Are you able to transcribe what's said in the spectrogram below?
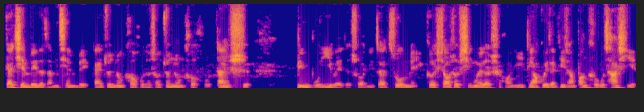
该谦卑的咱们谦卑，该尊重客户的时候尊重客户。但是，并不意味着说你在做每个销售行为的时候，你一定要跪在地上帮客户擦鞋，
